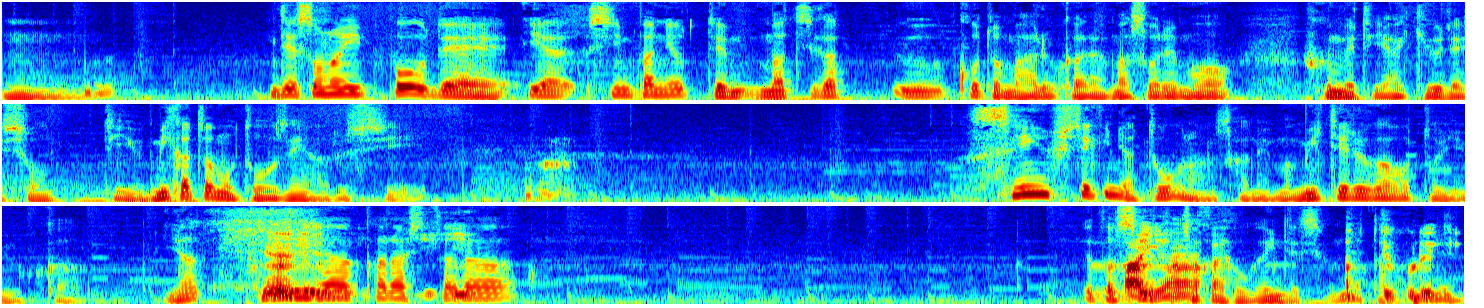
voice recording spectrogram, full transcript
うん。で、その一方で、いや、審判によって間違うこともあるから、まあそれも含めて野球でしょうっっていう見方も当然あるし、選手的にはどうなんですかね、まあ、見てる側というか、やプレイヤーからしたら、やっぱ精度高い方がいいんですよね、ってくれね。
